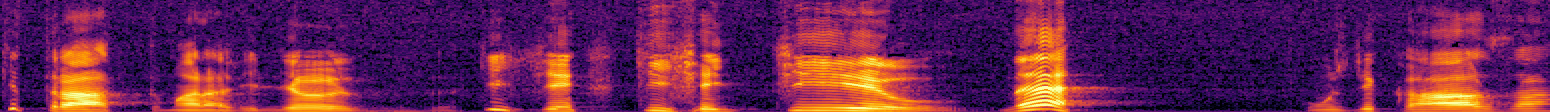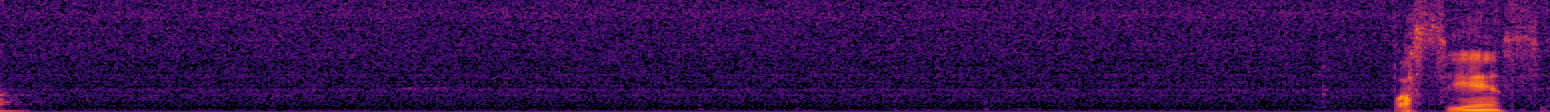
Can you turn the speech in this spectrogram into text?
que trato maravilhoso, que, que gentil, né? Com os de casa, paciência.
